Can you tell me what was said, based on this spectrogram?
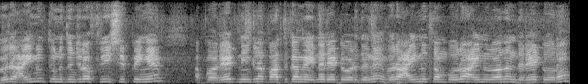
வெறும் ஐநூற்றி தொண்ணூத்தஞ்சு ரூபா ஃப்ரீ ஷிப்பிங்கு அப்போ ரேட் நீங்களே பார்த்துக்காங்க என்ன ரேட் வருதுன்னு. வெறும் ஐநூற்றம்பது ரூபா ஐநூறுரூவா தான் இந்த ரேட் வரும்.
